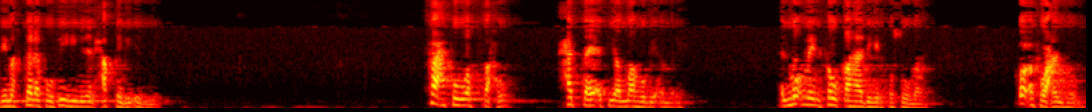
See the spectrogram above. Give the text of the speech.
لما اختلفوا فيه من الحق بإذنه. فاعفوا واصفحوا. حتى يأتي الله بأمره. المؤمن فوق هذه الخصومات اعفوا عنهم.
